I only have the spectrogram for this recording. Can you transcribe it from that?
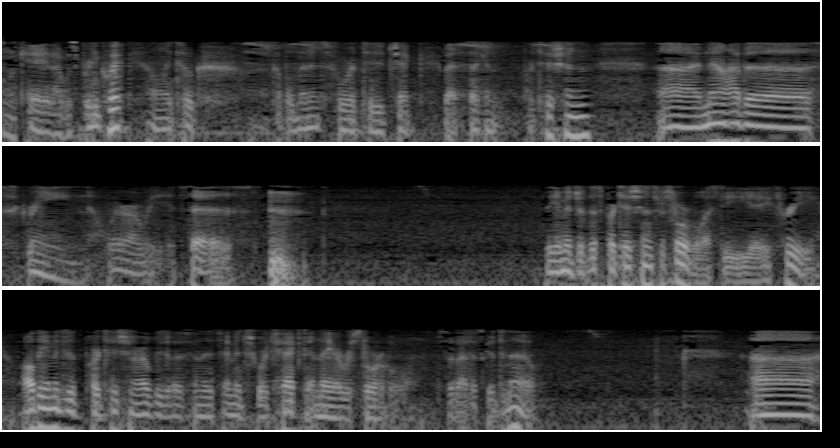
Okay, that was pretty quick. Only took a couple minutes for it to check that second partition. Uh, I now have a screen. Where are we? It says the image of this partition is restorable, SDA3. All the images of the partition are us in this image were checked and they are restorable. So that is good to know. Uh,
